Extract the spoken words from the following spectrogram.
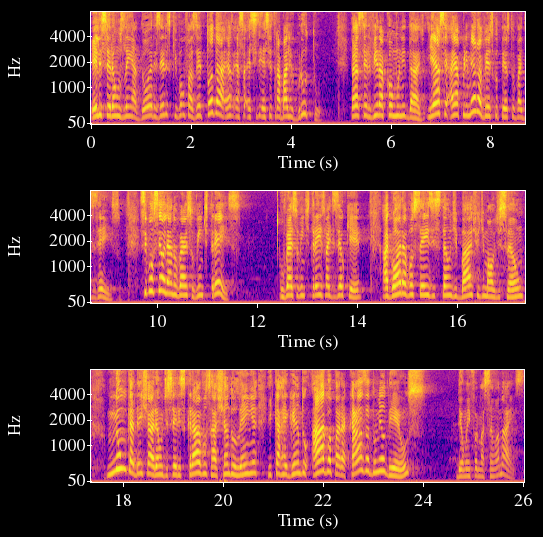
eles serão os lenhadores, eles que vão fazer todo esse, esse trabalho bruto para servir a comunidade. E essa é a primeira vez que o texto vai dizer isso. Se você olhar no verso 23, o verso 23 vai dizer o quê? Agora vocês estão debaixo de maldição, nunca deixarão de ser escravos, rachando lenha e carregando água para a casa do meu Deus. Deu uma informação a mais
